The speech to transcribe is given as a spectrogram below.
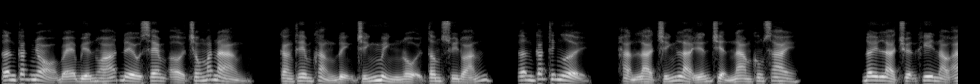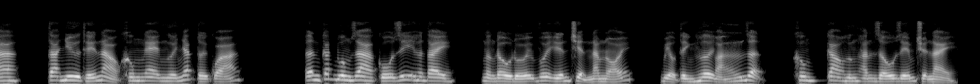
ân cắt nhỏ bé biến hóa đều xem ở trong mắt nàng, càng thêm khẳng định chính mình nội tâm suy đoán, ân cắt thích người, hẳn là chính là Yến Triển Nam không sai. Đây là chuyện khi nào a? ta như thế nào không nghe ngươi nhắc tới quá. Ân cắt buông ra cố dĩ hơn tay, ngẩng đầu đối với Yến Triển Nam nói, biểu tình hơi hắn giận, không cao hứng hắn giấu giếm chuyện này.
